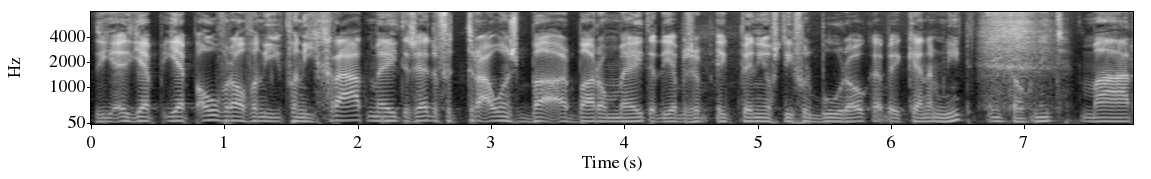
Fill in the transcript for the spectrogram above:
die, je, hebt, je hebt overal van die, van die graadmeters, hè, de vertrouwensbarometer. Die hebben ze, ik weet niet of ze die voor boeren ook hebben, ik ken hem niet. ik ook niet. Maar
